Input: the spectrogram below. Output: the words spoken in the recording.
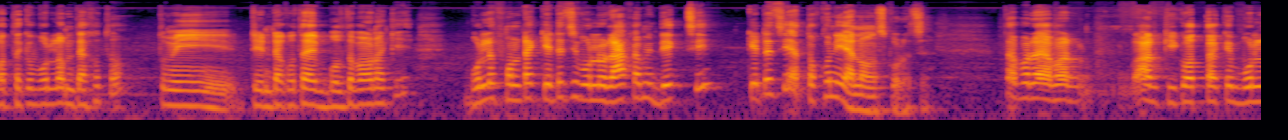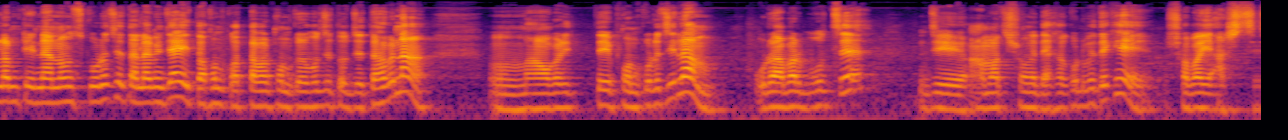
কর্তাকে বললাম, দেখো তো, তুমি ট্রেনটা কোথায় বলতে পারো নাকি? বলে ফোনটা কেটেছি, বলল, রাখ, আমি দেখছি। কেটেছি আর তখনই অ্যানাউন্স করেছে। তারপরে আবার আর কি, কর্তাকে বললাম, ট্রেন অ্যানাউন্স করেছে, তাহলে আমি যাই। তখন কর্তা আবার ফোন করে বলছে, তোর যেতে হবে না? মামা বাড়িতে ফোন করেছিলাম। ওরা আবার বলছে যে, আমার সঙ্গে দেখা করবে দেখে সবাই আসছে।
